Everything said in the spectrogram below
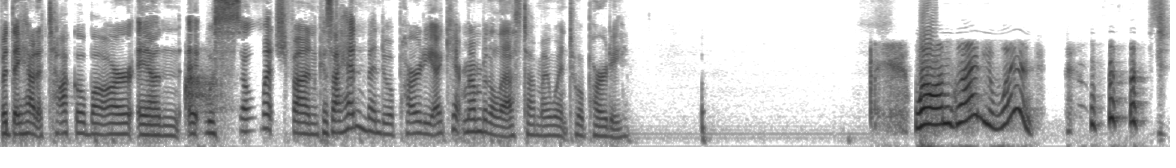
but they had a taco bar and it was so much fun because I hadn't been to a party. I can't remember the last time I went to a party. Well, I'm glad you went.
